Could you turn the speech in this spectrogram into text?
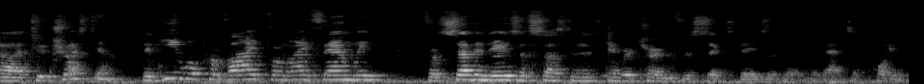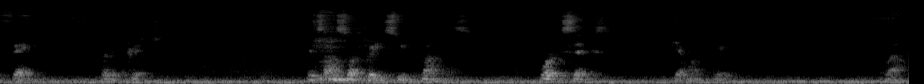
uh, to trust Him that He will provide for my family for seven days of sustenance in return for six days of labor. That's a point of faith for the Christian. It's also a pretty sweet promise. Work six, get one free. Well,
